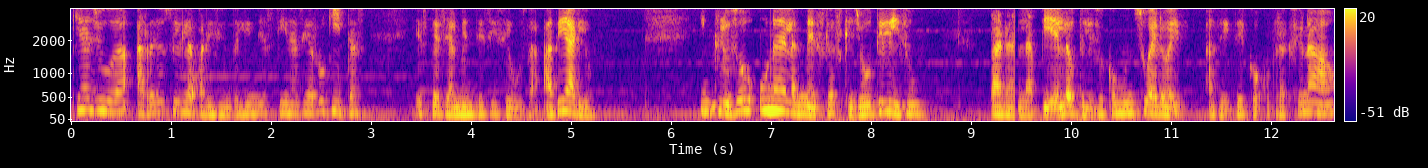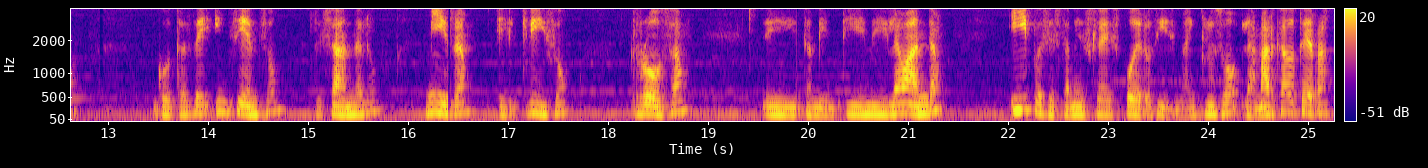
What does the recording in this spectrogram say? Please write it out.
que ayuda a reducir la aparición de líneas finas y arruguitas, especialmente si se usa a diario. Incluso una de las mezclas que yo utilizo para la piel, la utilizo como un suero, es aceite de coco fraccionado, gotas de incienso, de sándalo, mirra, helicriso, rosa, también tiene lavanda y pues esta mezcla es poderosísima. Incluso la marca doTERRA,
